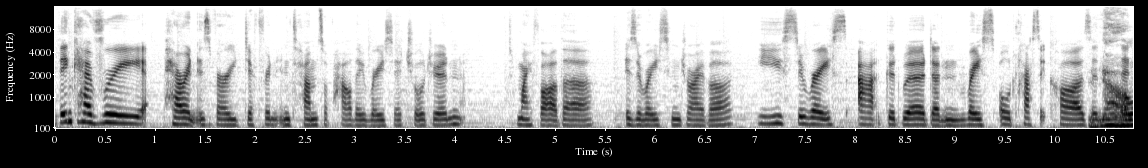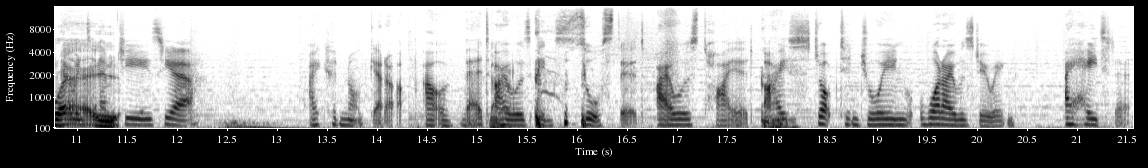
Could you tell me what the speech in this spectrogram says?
think every parent is very different in terms of how they raise their children. My father is a racing driver. He used to race at Goodwood and race old classic cars and No then way. go into MGs. Yeah. I could not get up out of bed. I was exhausted. I was tired. I mm-hmm. stopped enjoying what I was doing. I hated it.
